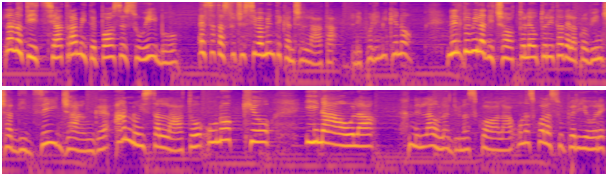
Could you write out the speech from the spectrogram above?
La notizia, tramite post su Weibo, è stata successivamente cancellata, le polemiche no. Nel 2018 le autorità della provincia di Zhejiang hanno installato un occhio in aula nell'aula di una scuola, una scuola superiore,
